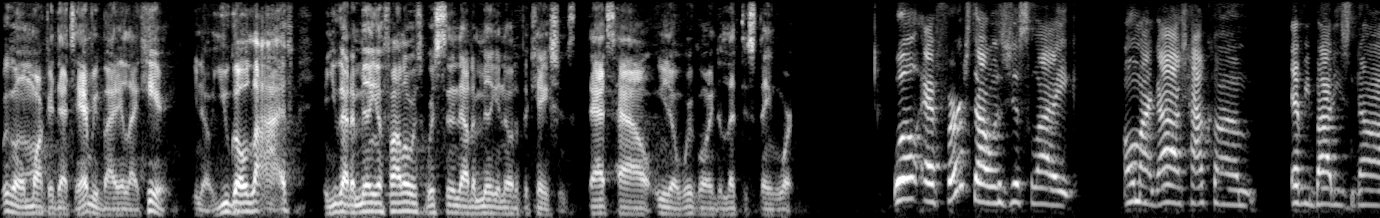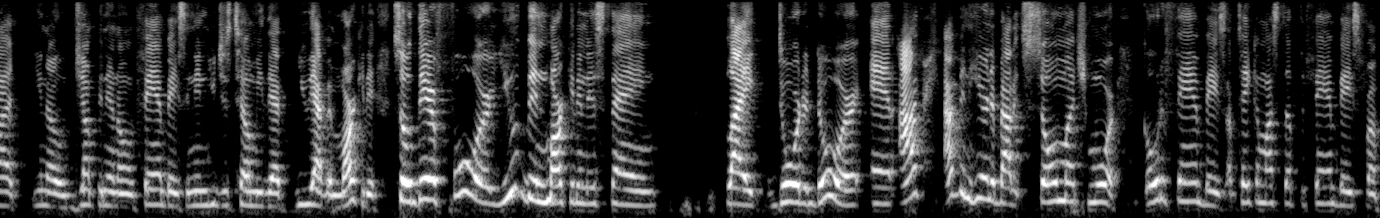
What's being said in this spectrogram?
we're to market that to everybody. Like here, you know, you go live and you got a million followers, we're sending out a million notifications. That's how you know we're going to let this thing work. Well, at first I was just like, oh my gosh, how come everybody's not, you know, jumping in on fan base, and then you just tell me that you haven't marketed. So therefore, you've been marketing this thing like door to door, and I've I've been hearing about it so much more. Go to fan base. I'm taking my stuff to fan base from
